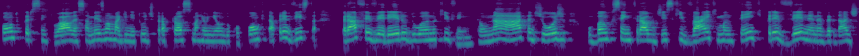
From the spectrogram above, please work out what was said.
ponto percentual nessa mesma magnitude para a próxima reunião do Copom, que está prevista para fevereiro do ano que vem. Então, na ata de hoje, o Banco Central diz que vai, que mantém, que prevê, né, na verdade,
